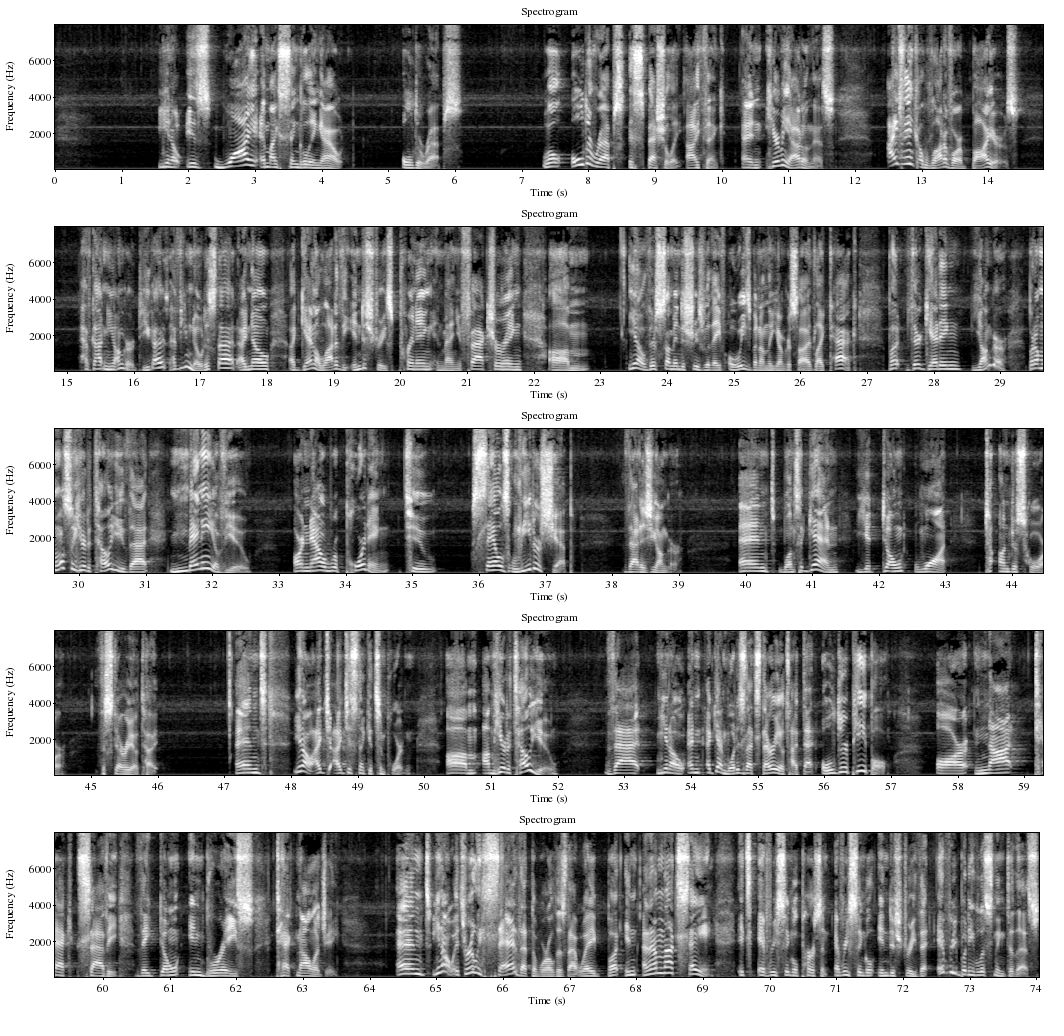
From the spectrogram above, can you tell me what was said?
you know, is why am I singling out older reps? Well, older reps, especially, I think, and hear me out on this. I think a lot of our buyers have gotten younger. Do you guys have you noticed that? I know again a lot of the industries, printing and manufacturing. Um, you know, there's some industries where they've always been on the younger side, like tech, but they're getting younger. But I'm also here to tell you that many of you are now reporting to sales leadership that is younger. And once again, you don't want to underscore the stereotype. And, you know, I, I just think it's important. Um, I'm here to tell you that, you know, and again, what is that stereotype? That older people are not tech savvy, they don't embrace technology. And you know, it's really sad that the world is that way, but in and I'm not saying it's every single person, every single industry that everybody listening to this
